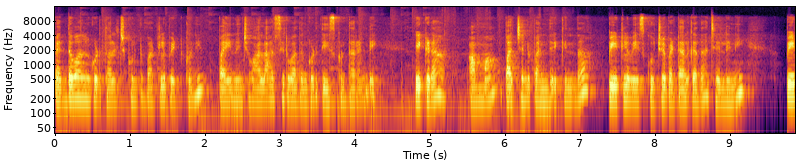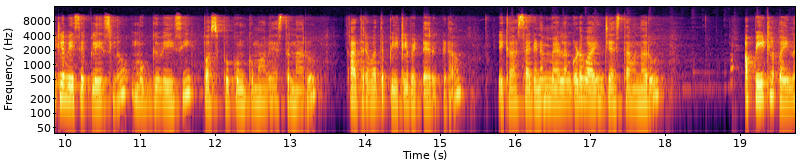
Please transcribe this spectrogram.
పెద్దవాళ్ళని కూడా తలుచుకుంటూ బట్టలు పెట్టుకొని పైనుంచి వాళ్ళ ఆశీర్వాదం కూడా తీసుకుంటారండి. ఇక్కడ అమ్మ పచ్చని పందిరి కింద పీటలు వేసి కూర్చోబెట్టాలి కదా చెల్లిని. పీటలు వేసే ప్లేస్లో ముగ్గు వేసి పసుపు కుంకుమ వేస్తున్నారు. ఆ తర్వాత పీటలు పెట్టారు ఇక్కడ. ఇక సగనం మేళం కూడా వాయించేస్తూ ఉన్నారు. ఆ పీటల పైన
